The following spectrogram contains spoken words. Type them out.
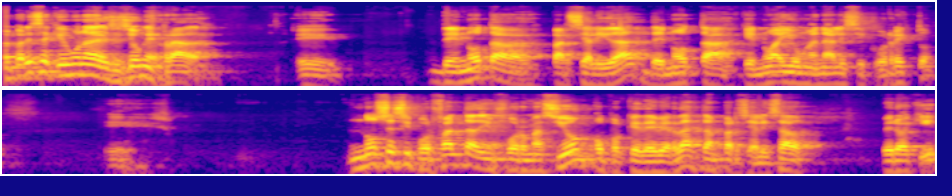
Me parece que es una decisión errada. Eh, denota parcialidad, denota que no hay un análisis correcto. Eh, no sé si por falta de información o porque de verdad están parcializados, pero aquí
